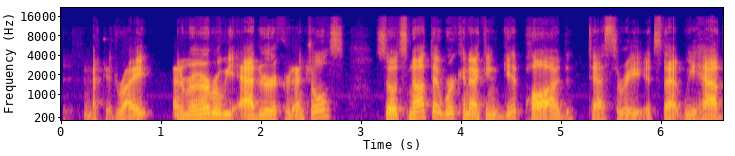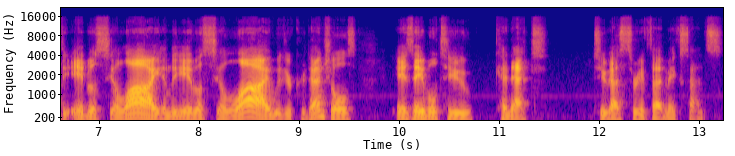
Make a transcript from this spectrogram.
it's connected, right? And remember, we added our credentials. So it's not that we're connecting Gitpod to S3, it's that we have the AWS CLI and the AWS CLI with your credentials is able to connect to S3 if that makes sense.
